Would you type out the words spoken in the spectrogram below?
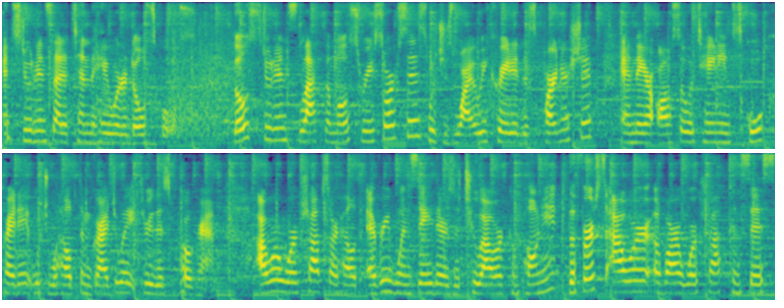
and students that attend the Hayward Adult Schools. Those students lack the most resources, which is why we created this partnership, and they are also attaining school credit, which will help them graduate through this program. Our workshops are held every Wednesday. There's a two-hour component. The first hour of our workshop consists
